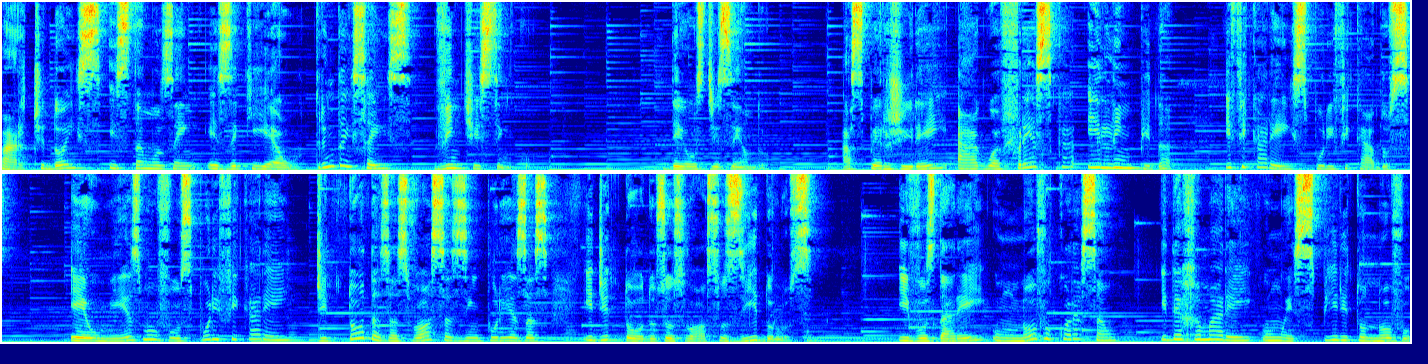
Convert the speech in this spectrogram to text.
Parte 2, estamos em Ezequiel 36, 25. Deus dizendo: Aspergirei água fresca e límpida, e ficareis purificados. Eu mesmo vos purificarei de todas as vossas impurezas e de todos os vossos ídolos. E vos darei um novo coração, e derramarei um espírito novo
